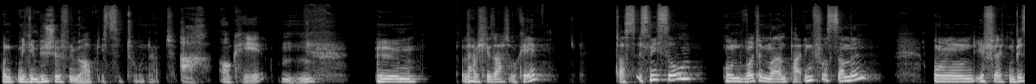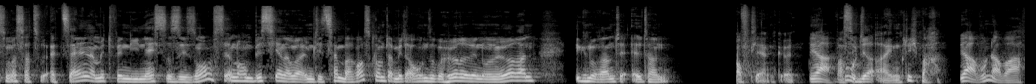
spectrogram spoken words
und mit den Bischöfen überhaupt nichts zu tun hat. Ach, okay. Mhm. Ähm, da habe ich gedacht, okay, das ist nicht so und wollte mal ein paar Infos sammeln und ihr vielleicht ein bisschen was dazu erzählen, damit, wenn die nächste Saison ist ja noch ein bisschen, aber im Dezember rauskommt, damit auch unsere Hörerinnen und Hörer ignorante Eltern aufklären können, Ja, was gut. sie da eigentlich machen. Ja, wunderbar.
